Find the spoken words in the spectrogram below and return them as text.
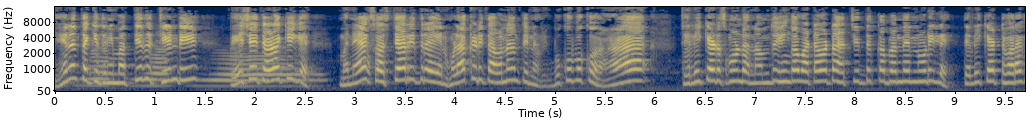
ಏನಂತ ನಿಮ್ಮ ಮತ್ತಿದ ತಿಂಡಿ? ಬೇಸಿ ತಳಕಿಗೆ. ಮನ್ಯಾಗ ಇದ್ರೆ ಏನ್ ಹುಳ ಕಡಿತಾವನ ಅಂತೀನಿ ನೋಡಿ. ಬುಕು ಬುಕು. ಆ, ತಲೆ ಕೆಡಿಸ್ಕೊಂಡ ನಮ್ದು ಹಿಂಗ ವಟ ವಟ ಹಚ್ಚಿದ್ದಕ್ಕ ಬಂದೇನ್ ನೋಡಿಲೆ? ತಲೆ ಕೆಟ್ಟ ಹೊರಗ.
